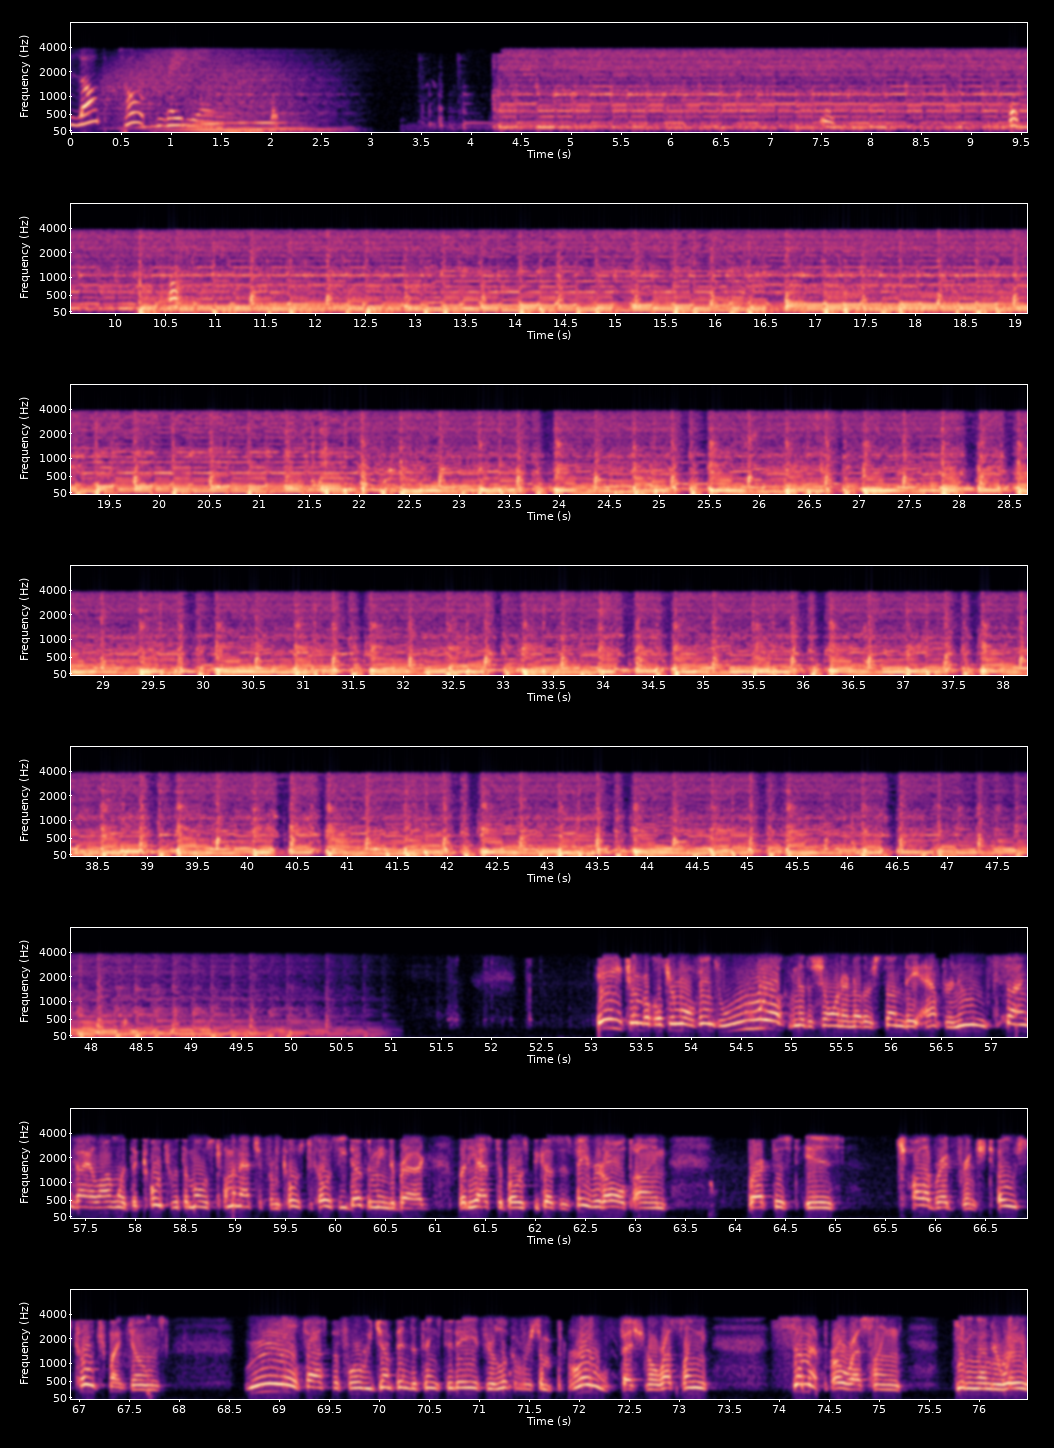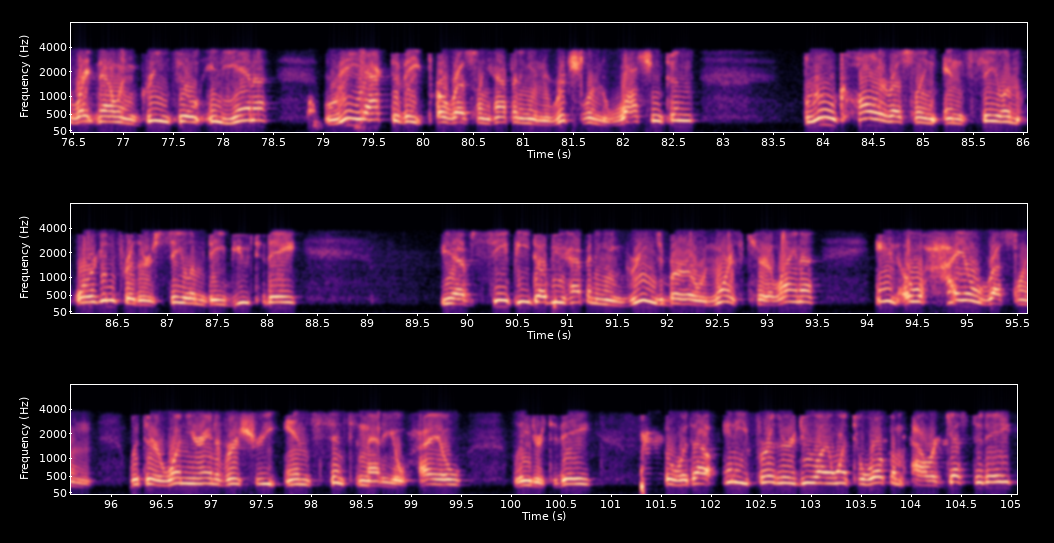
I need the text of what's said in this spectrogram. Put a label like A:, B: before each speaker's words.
A: Blog Talk Radio.
B: Hey, Turnbuckle Turmoil fans, welcome to the show on another Sunday afternoon. Sign guy along with the coach with the most coming at you from coast to coast. He doesn't mean to brag, but he has to boast because his favorite all-time breakfast is challah bread French toast. Coach Mike Jones. Real fast before we jump into things today, if you're looking for some professional wrestling, Summit Pro Wrestling getting underway right now in Greenfield, Indiana. Reactivate Pro Wrestling happening in Richland, Washington. Blue Collar Wrestling in Salem, Oregon for their Salem debut today. You have CPW happening in Greensboro, North Carolina, and Ohio Wrestling with their one-year anniversary in Cincinnati, Ohio later today. But without any further ado, I want to welcome our guest today,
